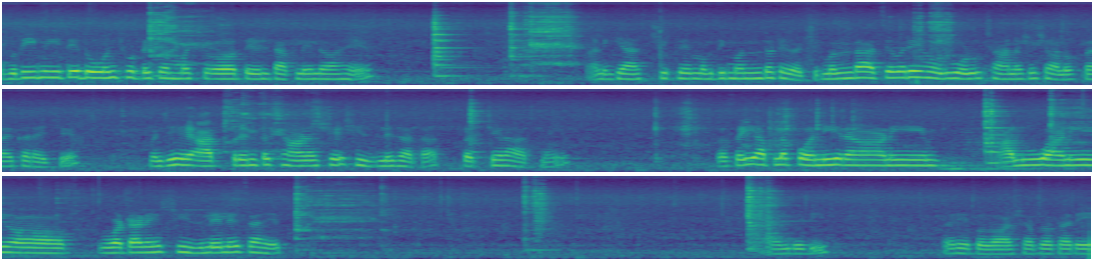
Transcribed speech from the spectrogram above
अगदी मी इथे दोन छोटे चम्मच तेल टाकलेलं आहे. आणि गॅसची फ्लेम अगदी मंद ठेवायची. मंद आचेवर हे हळूहळू छान असे शालो फ्राय करायचे. म्हणजे हे आतपर्यंत छान असे शिजले जातात. कच्चे राहत नाही. तसंही आपलं पनीर आणि आलू आणि वटाणे शिजलेलेच आहेत. ऑलरेडी तर हे बघा अशा प्रकारे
